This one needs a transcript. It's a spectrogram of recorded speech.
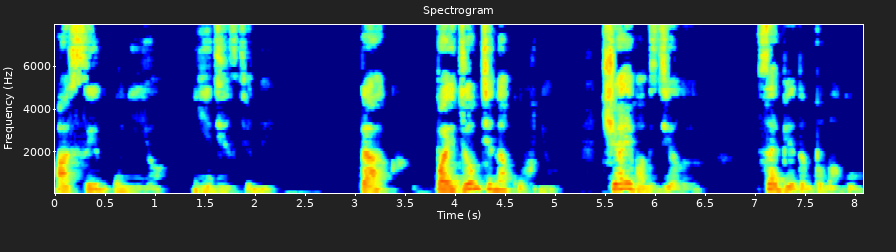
а сын у нее единственный. Так, пойдемте на кухню. Чай вам сделаю. С обедом помогу.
